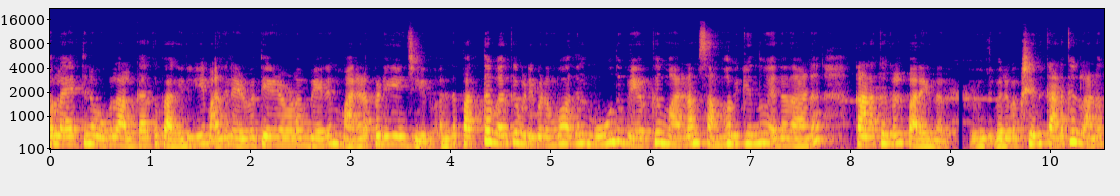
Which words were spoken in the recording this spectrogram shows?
തൊള്ളായിരത്തിന് മുകളിൽ ആൾക്കാർക്ക് പകരുകയും അതിൽ എഴുപത്തിയേഴോളം പേര് മരണപ്പെടുകയും ചെയ്തു. അതിന് പത്ത് പേർക്ക് പിടിപെടുമ്പോൾ അതിൽ മൂന്ന് പേർക്ക് മരണം സംഭവിക്കുന്നു എന്നതാണ് കണക്കുകൾ പറയുന്നത്. ഒരു- ഒരുപക്ഷെ ഇത് കണക്കുകളാണ്.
